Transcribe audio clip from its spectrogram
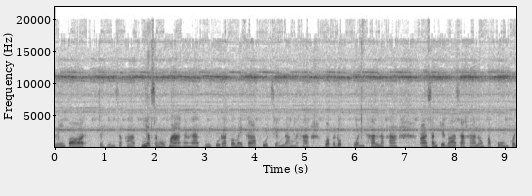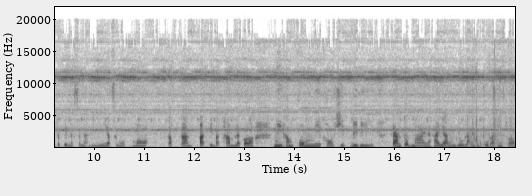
นี้ก็ จะเห็นสภาพเงียบสงบมากนะคะ คุณครูรัฐก็ไม่กล้าพูดเสียงดังนะคะกลัวไปรบกวนท่านนะคะอ่าสังเกตว่าสาขาน้องปรับพงก็จะเป็นลักษณะนี้เงียบสงบเหมาะกับการปฏิบัติธรรม และก็มีคำคมมีข้อคิดดีๆ ตามต้นไม้นะคะ อย่างอยู่หลังคุณครูรัตน์นี่ชอบ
